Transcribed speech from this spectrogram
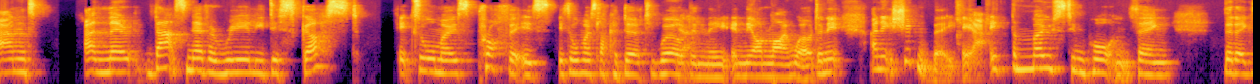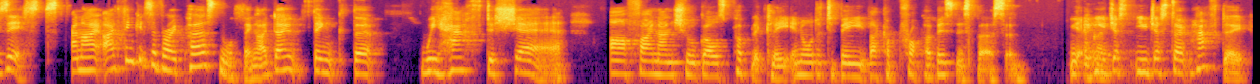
and and there that's never really discussed it's almost profit is is almost like a dirty world yeah. in the in the online world and it and it shouldn't be it, it's the most important thing that exists and I, I think it's a very personal thing i don't think that we have to share our financial goals publicly in order to be like a proper business person yeah okay. you just you just don't have to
